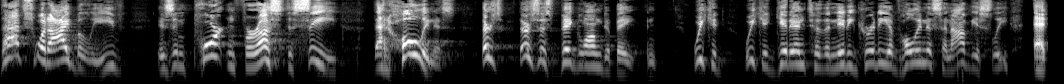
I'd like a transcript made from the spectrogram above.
that's what I believe is important for us to see that holiness. There's, there's this big long debate and we could, we could get into the nitty gritty of holiness and obviously at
